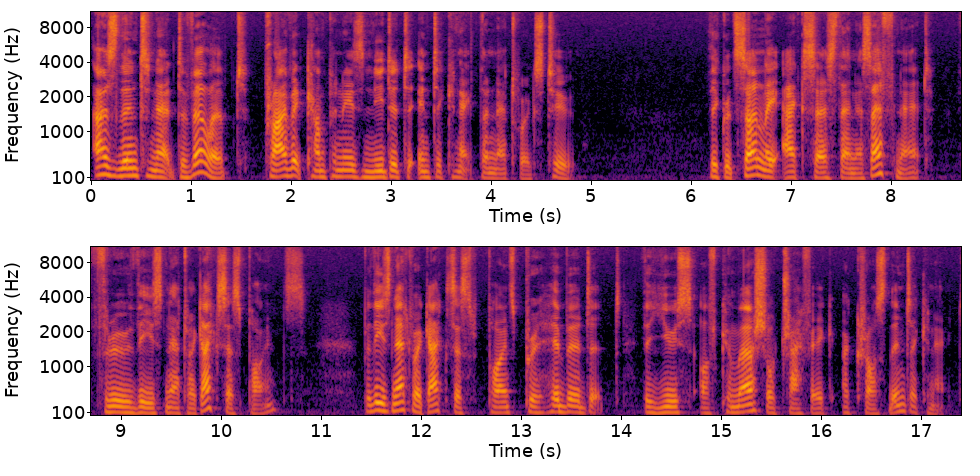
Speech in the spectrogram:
As the internet developed, private companies needed to interconnect their networks too. They could certainly access the NSFNet through these network access points, but these network access points prohibited the use of commercial traffic across the interconnect.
